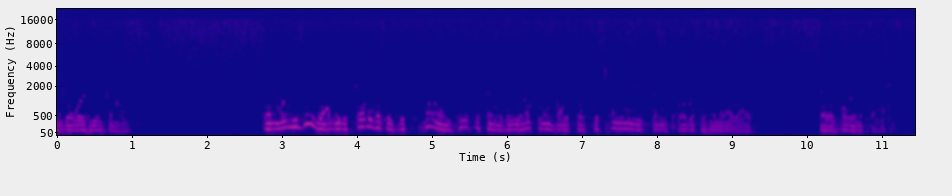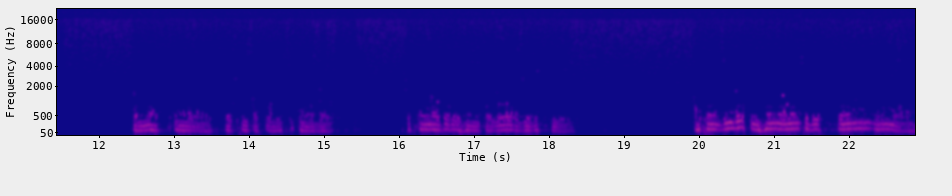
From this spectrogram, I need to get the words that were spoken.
and go where he is going. And when we do that, we discover that there's this challenge. Here's the thing, that he also invites us to turn these things over to him in our life that are holding us back. The nets in our life that keep us life in our boats. To turn those over to him and say, Lord, I give this to you. I can't do this and hang on to this thing anymore.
